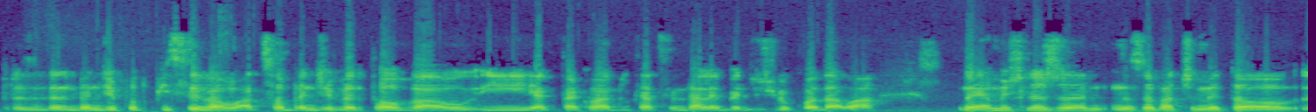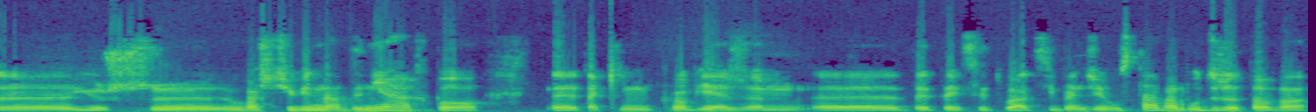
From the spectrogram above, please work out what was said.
prezydent będzie podpisywał, a co będzie wetował i jak ta koabitacja dalej będzie się układała. No ja myślę, że zobaczymy to e, już właściwie na dniach, bo takim probierzem tej sytuacji będzie ustawa budżetowa.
